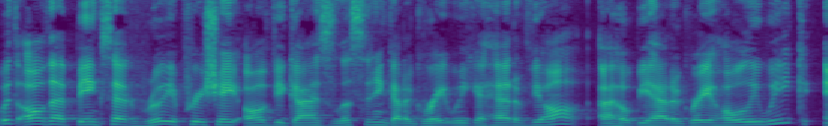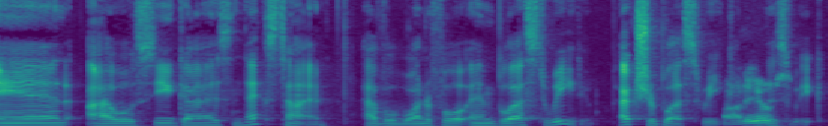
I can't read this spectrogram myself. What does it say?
with all that being said, really appreciate all of you guys listening. Got a great week ahead of y'all. I hope you had a great Holy Week, and I will see you guys next time. Have a wonderful and blessed week. Extra blessed week Adios. this week.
